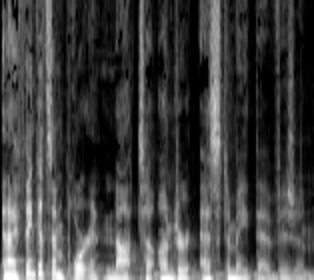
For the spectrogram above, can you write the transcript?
And I think it's important not to underestimate that vision.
